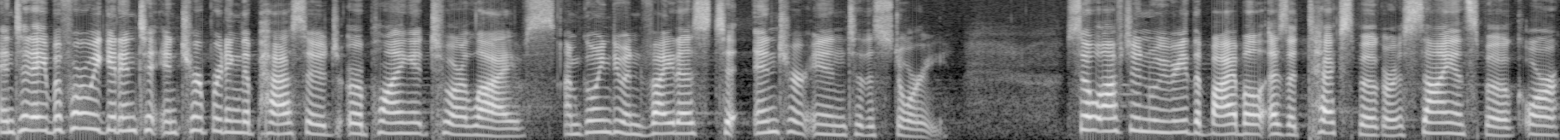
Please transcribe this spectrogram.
And today, before we get into interpreting the passage or applying it to our lives, I'm going to invite us to enter into the story. So often we read the Bible as a textbook or a science book or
